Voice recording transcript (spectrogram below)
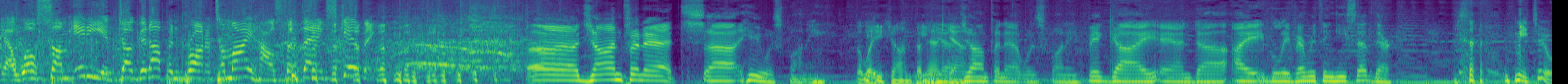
Yeah, well, some idiot dug it up and brought it to my house for Thanksgiving. Uh, John Pinette, uh, he was funny. The late John Pinette, Yeah, yeah. John Pinette was funny. Big guy, and uh, I believe everything he said there. Me too.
